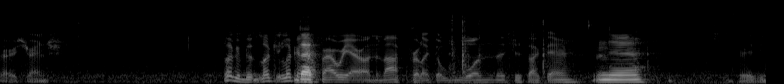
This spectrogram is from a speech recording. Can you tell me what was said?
Very strange. Look at the, look look at That- how far we are on the map for like the one that's just back there. Yeah. Crazy.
